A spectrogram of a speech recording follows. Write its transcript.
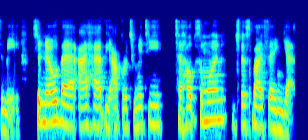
to me to know that I have the opportunity to help someone just by saying yes.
